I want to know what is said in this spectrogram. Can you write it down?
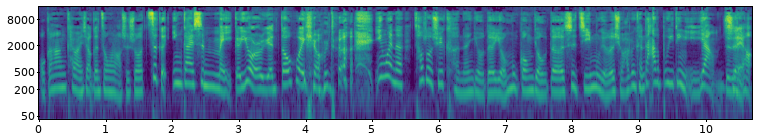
我刚刚开玩笑跟中文老师说，这个应该是每个幼儿园都会有的，因为呢，操作区可能有的有木工，有的是积木，有的雪花冰，可能大家都不一定一样，对不对哈？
